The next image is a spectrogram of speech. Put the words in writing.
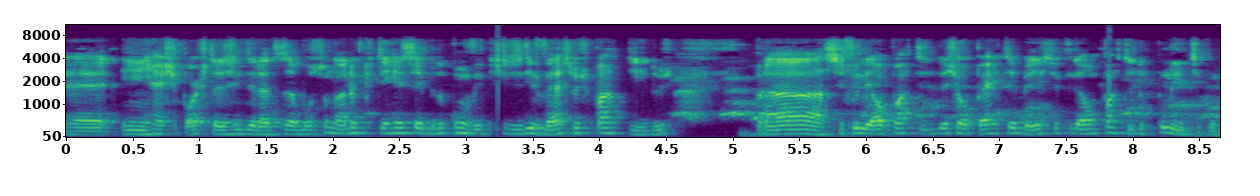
é, em respostas indiretas a Bolsonaro, que tem recebido convites de diversos partidos para se filiar ao partido, deixar o PRTB e se filiar a um partido político.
